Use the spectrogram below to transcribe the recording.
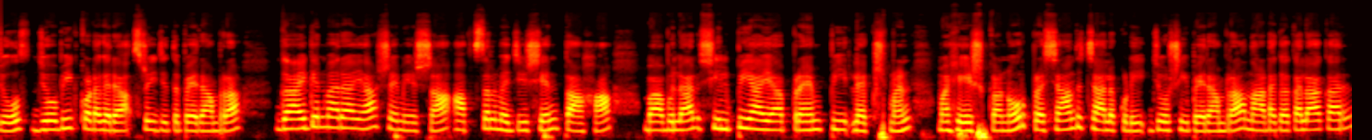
ജോസ് ജോബി കൊടകര ശ്രീജിത്ത് പേരാമ്പ്ര ഗായകന്മാരായ ഷമീർ ഷാ അഫ്സൽ മജീഷ്യൻ താഹ ബാബുലാൽ ശില്പിയായ പ്രേം പി ലക്ഷ്മൺ മഹേഷ് കണ്ണൂർ പ്രശാന്ത് ചാലക്കുടി ജോഷി പേരാമ്പ്ര നാടക കലാകാരൻ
